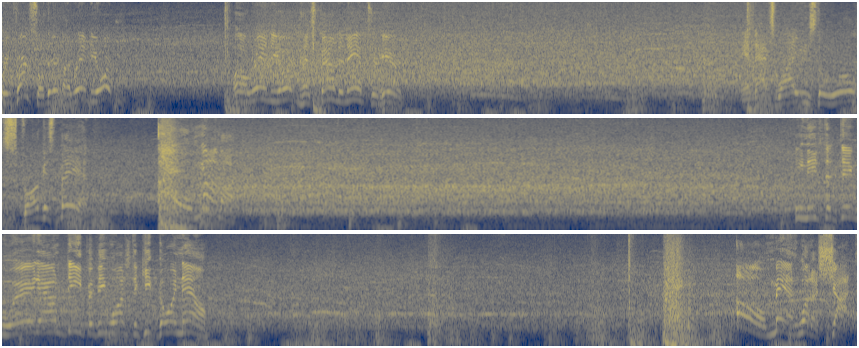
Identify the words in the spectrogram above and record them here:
Reversal there by Randy Orton. Oh, Randy Orton has found an answer here. And that's why he's the world's strongest man. Oh, mama! He needs to dig way down deep if he wants to keep going now. What a shot.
